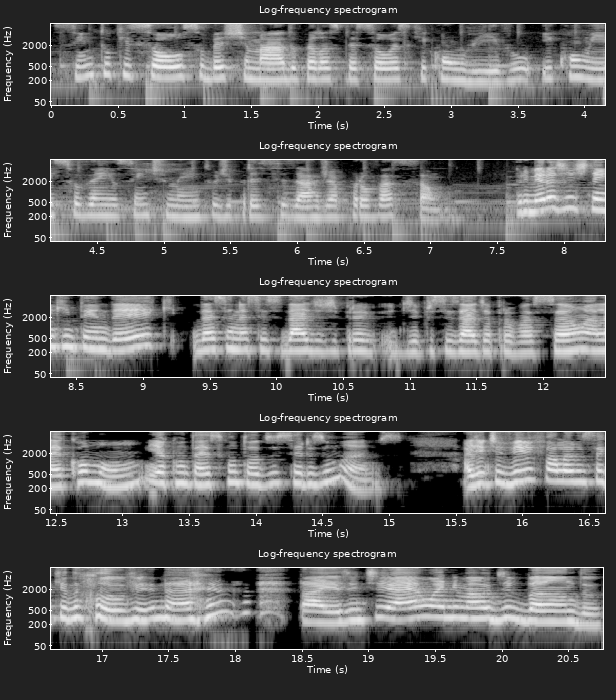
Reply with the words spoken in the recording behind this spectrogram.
Sinto que sou subestimado pelas pessoas que convivo e com isso vem o sentimento de precisar de aprovação. Primeiro a gente tem que entender que dessa necessidade de, de precisar de aprovação, ela é comum e acontece com todos os seres humanos. A gente vive falando isso aqui no clube, né? tá, e a gente é um animal de bando.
